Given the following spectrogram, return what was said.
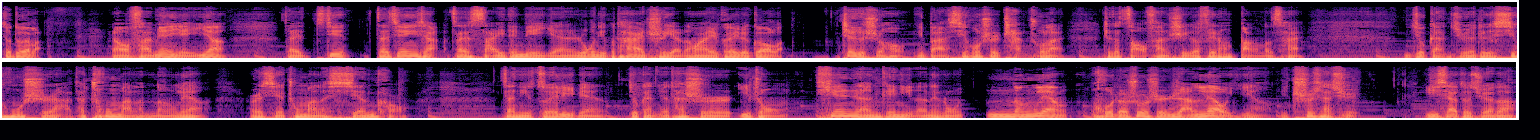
就对了。然后反面也一样，再煎再煎一下，再撒一点点盐。如果你不太爱吃盐的话，也可以就够了。这个时候你把西红柿铲出来，这个早饭是一个非常棒的菜。你就感觉这个西红柿啊，它充满了能量，而且充满了咸口。在你嘴里边，就感觉它是一种天然给你的那种能量，或者说是燃料一样。你吃下去，一下就觉得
